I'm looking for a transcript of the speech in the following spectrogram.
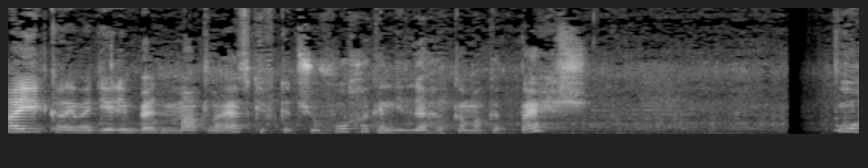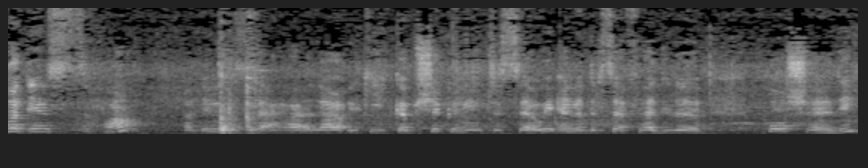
هاي الكريمة ديالي من بعد ما طلعت. كيف كتشوفوا واخا كندير لها هكا ما كطيحش. وغادي نصفها. غادي نوزعها على الكيكة بشكل متساوي. أنا درتها في هاد البوش هادي.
